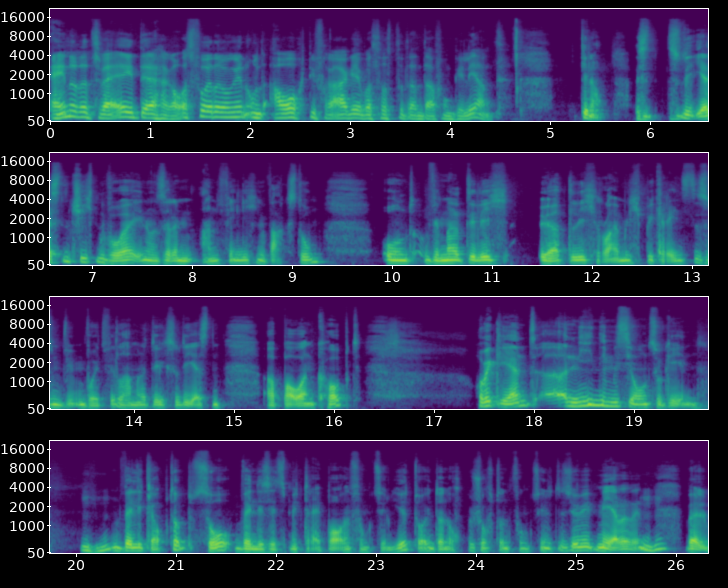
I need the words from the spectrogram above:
ein oder zwei der Herausforderungen und auch die Frage, was hast du dann davon gelernt? Genau. Also so die ersten Geschichten war in unserem anfänglichen Wachstum. Und wenn man natürlich örtlich, räumlich begrenzt ist, und im Waldviertel haben wir natürlich so die ersten äh, Bauern gehabt, habe ich gelernt, äh, nie in die Mission zu gehen. Mhm. Und weil ich glaubt habe, so, wenn das jetzt mit drei Bauern funktioniert, da in der Nachbarschaft, dann funktioniert das ja mit mehreren. Mhm. Weil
